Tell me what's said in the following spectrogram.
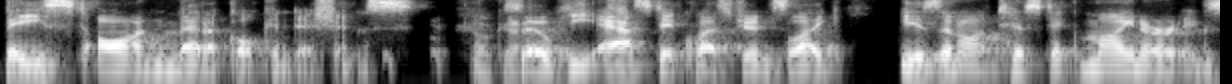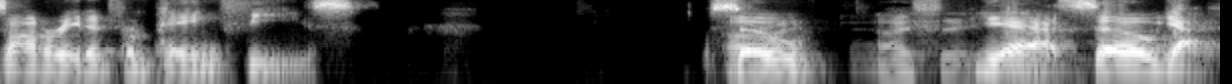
based on medical conditions. Okay. So he asked it questions like, "Is an autistic minor exonerated from paying fees?" So. I see. Yeah. So yeah,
